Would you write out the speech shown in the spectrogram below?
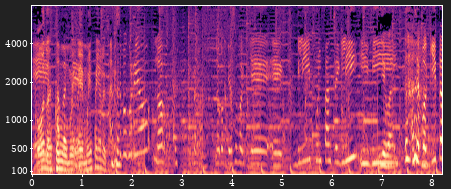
El cono Eh, es como muy, aparte- eh, muy español eso. A mí se me ocurrió, lo, perdón, lo confieso porque eh, Glee, full fans de Glee, y vi Igual. hace poquito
